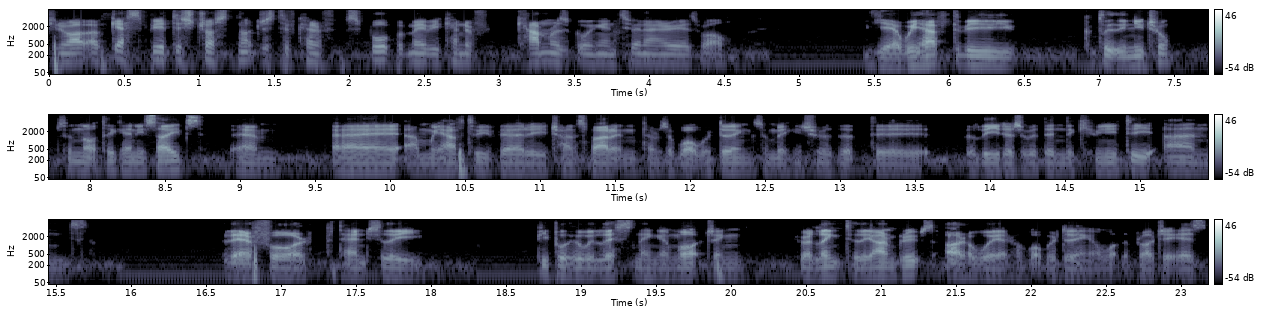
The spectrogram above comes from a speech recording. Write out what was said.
You know, I guess be a distrust not just of kind of sport, but maybe kind of cameras going into an area as well yeah, we have to be completely neutral, so not take any sides. Um, uh, and we have to be very transparent in terms of what we're doing. So making sure that the, the leaders within the community and therefore potentially people who are listening and watching who are linked to the armed groups are aware of what we're doing and what the project is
